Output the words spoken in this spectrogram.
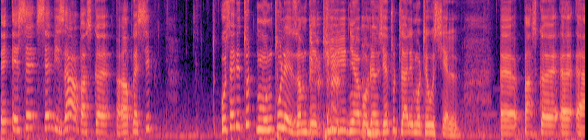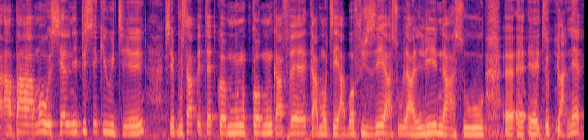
Et, c'est bizarre parce que, en principe, Vous savez, tout le monde, tous les hommes, depuis, il y a un problème, c'est toute l'année monter au ciel. Euh, parce que euh, euh, apparemment au ciel ni plus sécurité c'est pour ça peut-être que moun comme moun ka fait ka monter à bord fusée à sous la ligne à sous euh, euh, toute planète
